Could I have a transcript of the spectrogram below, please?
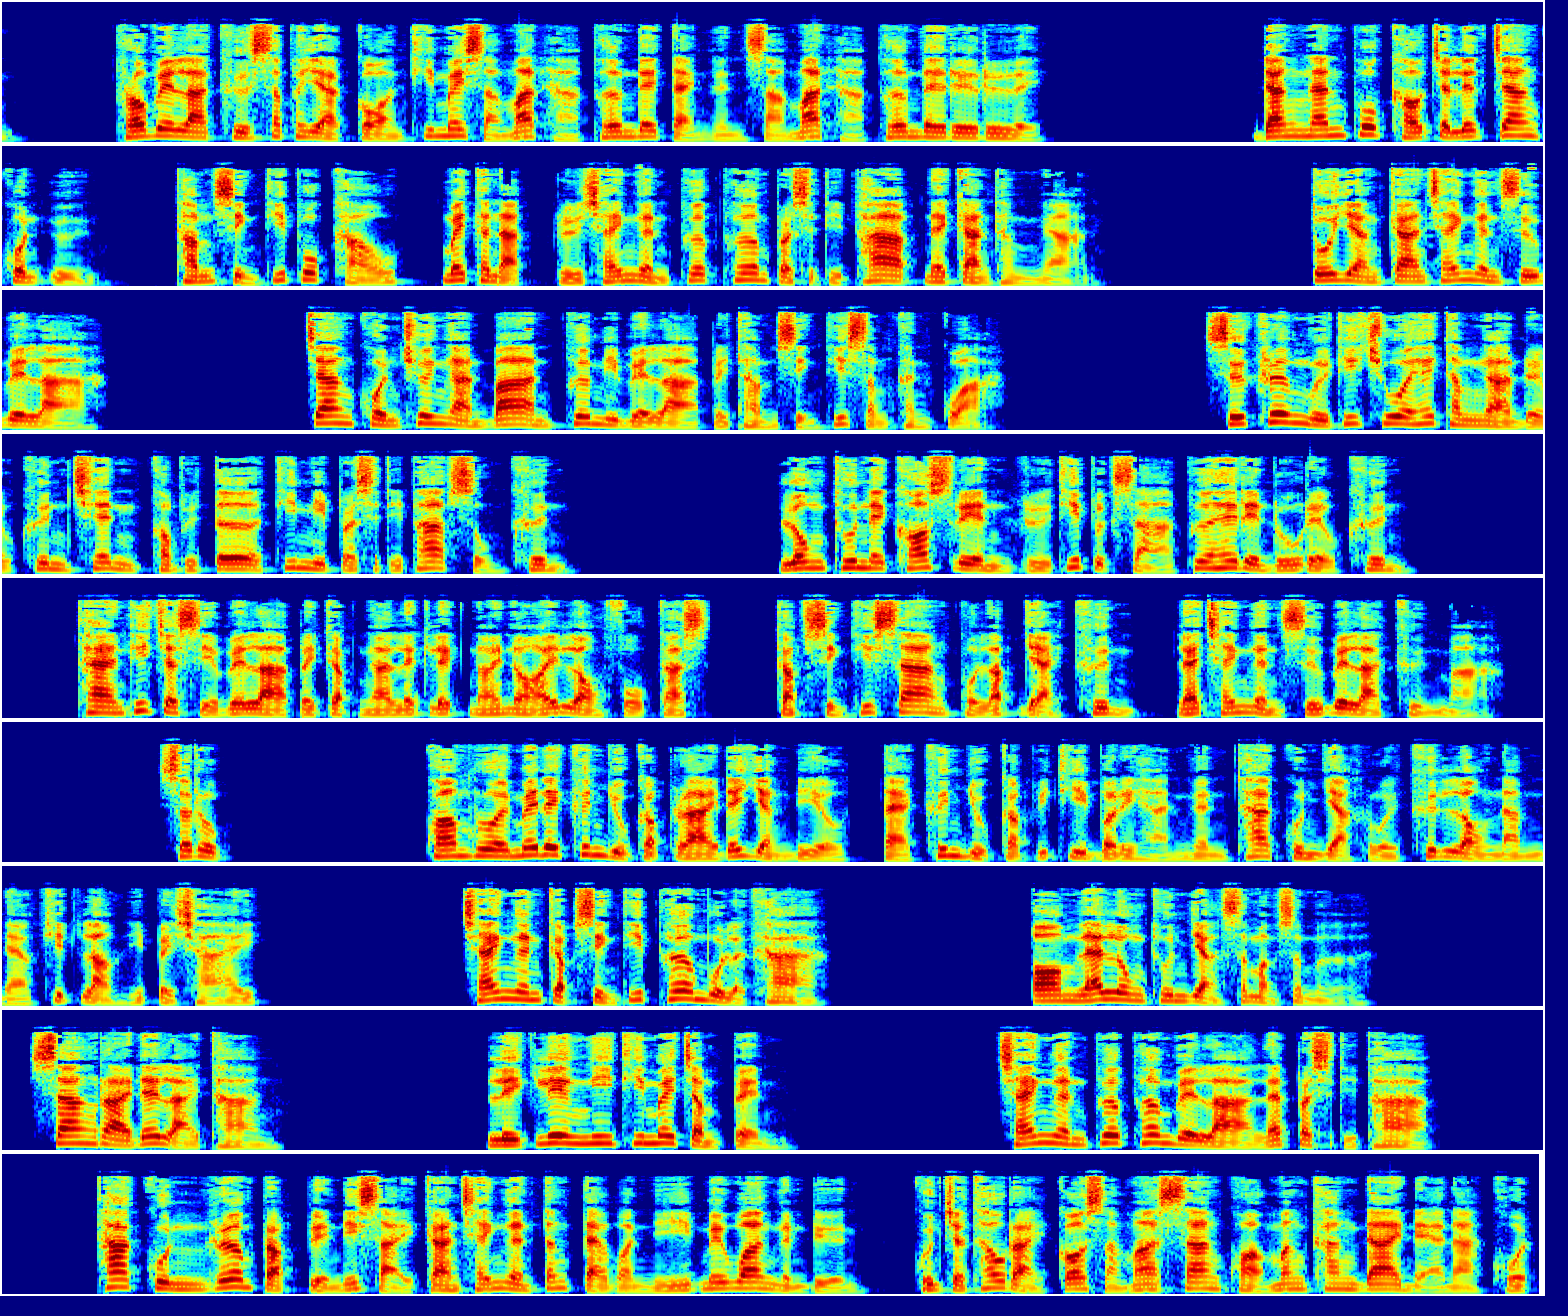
เพราะเวลาคือทรัพยากรที่ไม่สามารถหาเพิ่มได้แต่เงินสามารถหาเพิ่มได้เรื่อยๆ ดังนั้นพวกเขาจะเลือกจ้างคนอื่นทำสิ่งที่พวกเขาไม่ถนัดหรือใช้เงินเพื่อเพิ่มประสิทธิภาพในการทำงาน ตัวอย่างการใช้เงินซื้อเวลา จ้างคนช่วยงานบ้านเพื่อมีเวลาไปทำสิ่งที่สำคัญกว่า ซื้อเครื่องมือที่ช่วยให้ทำงานเร็วขึ้น เช่น คอมพิวเตอร์ที่มีประสิทธิภาพสูงขึ้น ลงทุนในคอร์สเรียนหรือที่ปรึกษาเพื่อให้เรียนรู้เร็วขึ้น แทนที่จะเสียเวลาไปกับงานเล็กๆ น้อยๆ ลองโฟกัส กับสิ่งที่สร้างผลลัพธ์ใหญ่ขึ้น และใช้เงินซื้อเวลาคืนมา สรุป ความรวยไม่ได้ขึ้นอยู่กับรายได้อย่างเดียว แต่ขึ้นอยู่กับวิธีบริหารเงิน ถ้าคุณอยากรวยขึ้นลองนำแนวคิดเหล่านี้ไปใช้ ใช้เงินกับสิ่งที่เพิ่มมูลค่า ออมและลงทุนอย่างสม่ำเสมอ สร้างรายได้หลายทาง หลีกเลี่ยงหนี้ที่ไม่จำเป็น ใช้เงินเพื่อเพิ่มเวลาและประสิทธิภาพ ถ้าคุณเริ่มปรับเปลี่ยนนิสัยการใช้เงินตั้งแต่วันนี้ไม่ว่าเงินเดือน คุณจะเท่าไหร่ก็สามารถสร้างความมั่งคั่งได้ในอนาคต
